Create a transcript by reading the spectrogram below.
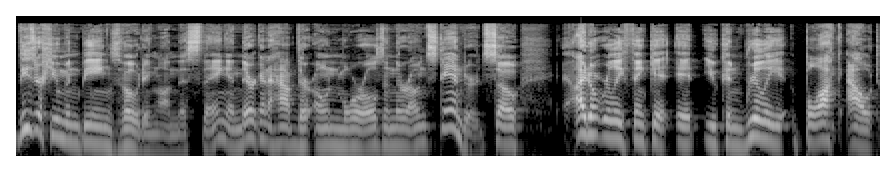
these are human beings voting on this thing and they're going to have their own morals and their own standards. So I don't really think it it you can really block out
